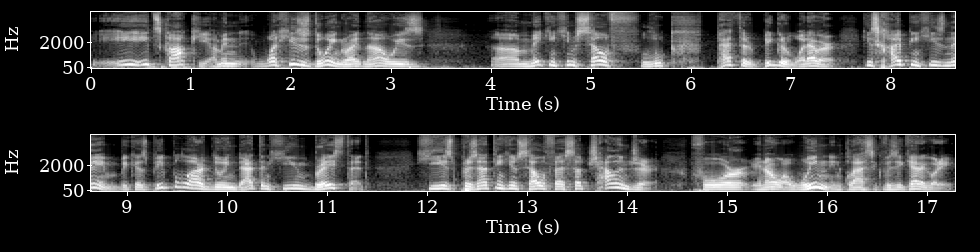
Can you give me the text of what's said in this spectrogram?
it's cocky. I mean, what he's doing right now is uh, making himself look better, bigger, whatever. He's hyping his name because people are doing that and he embraced it. He is presenting himself as a challenger for you know a win in classic physique category.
